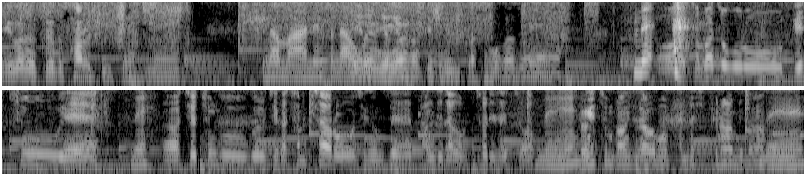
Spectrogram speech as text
이거는 그래도 살을 수 있어요. 네. 그나마 안에서 나오고 얘는 있어요. 영양상 때 좋을 것 같아. 뭐가 네. 네. 어, 전반적으로 배추에 네. 어, 재충국을 제가 3차로 지금 이제 방제 작업 처리를 했죠. 네. 병해충 방제 작업은 반드시 필요합니다. 네.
